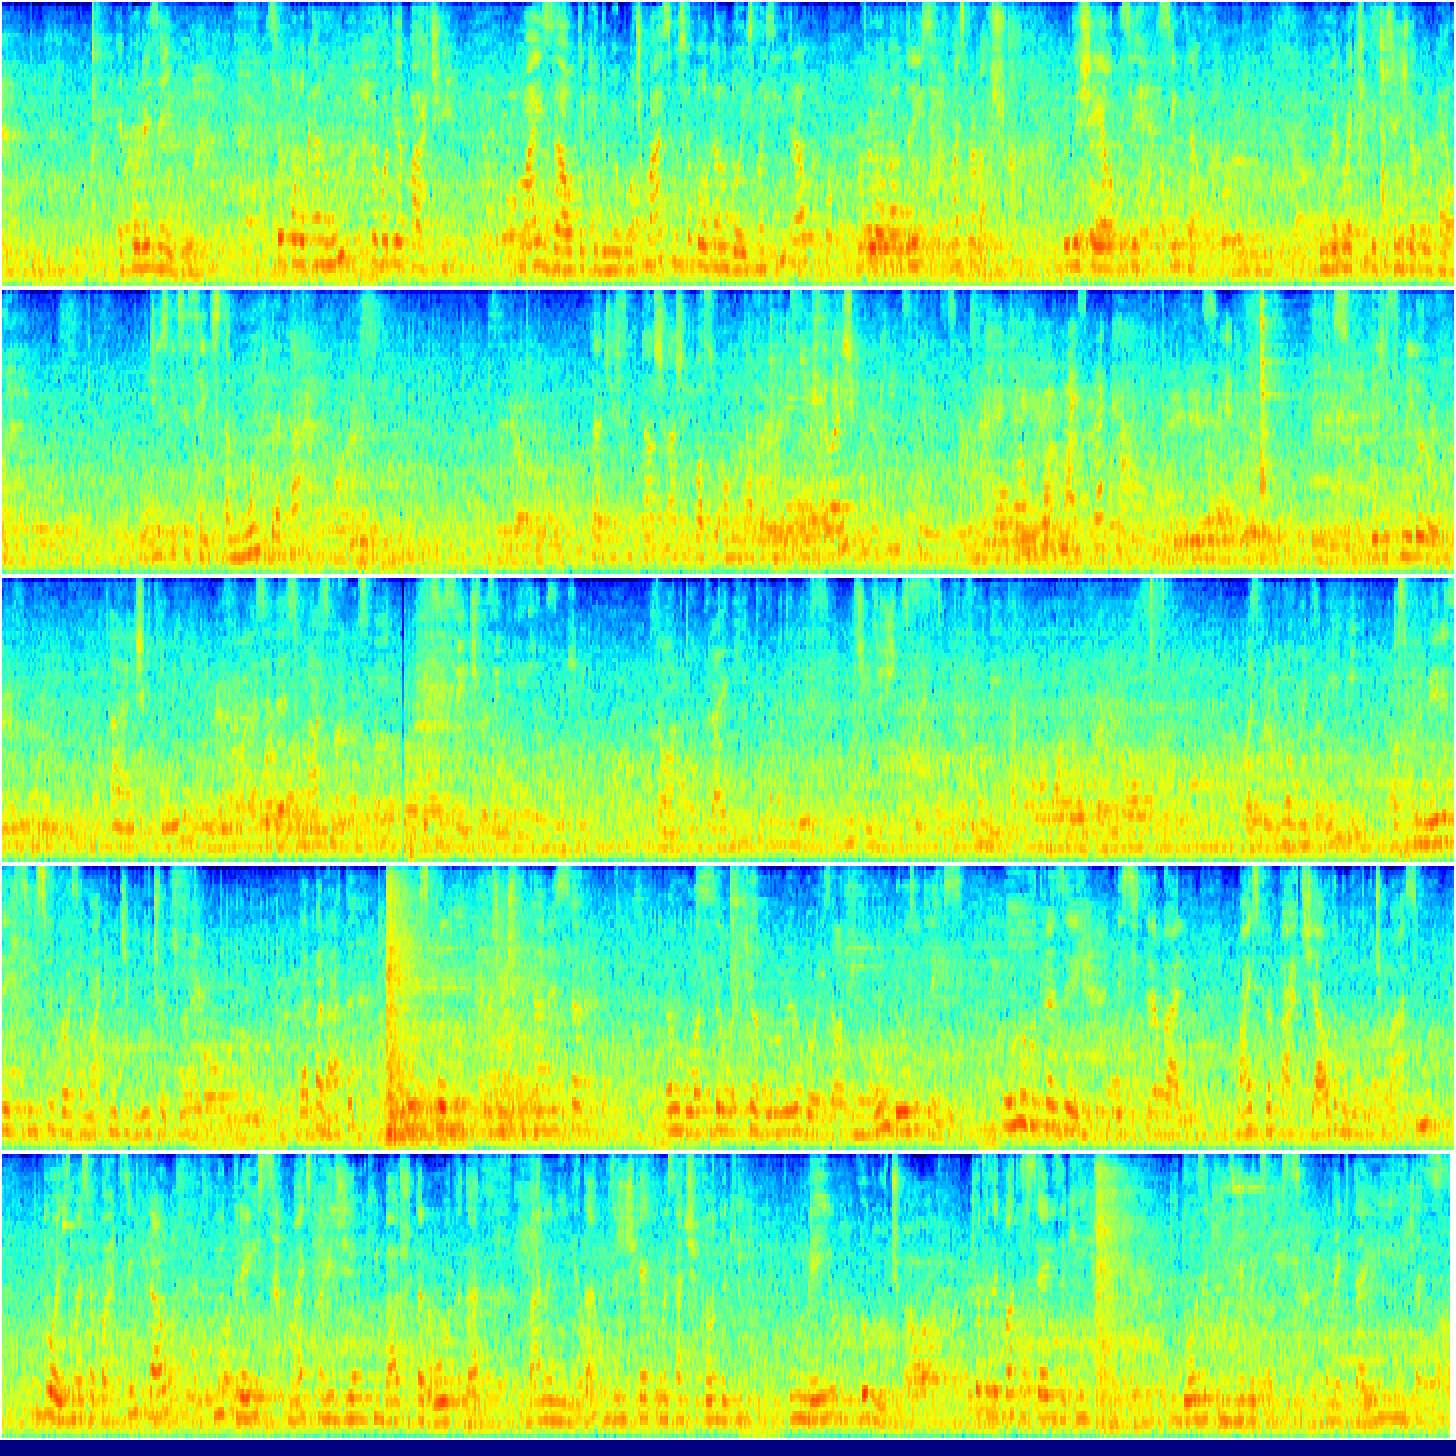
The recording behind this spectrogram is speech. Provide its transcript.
é, por exemplo, se eu colocar no 1, eu vou ter a parte mais alta aqui do meu glúteo máximo. Se eu colocar no 2, mais central. Se eu colocar no 3, mais para baixo. Eu deixei ela para ser central. Vamos ver como é que fica aqui se a gente vai colocar ela. Me diz o que você sente. Está muito para cá? Tá difícil? Tá, acha que posso aumentar um pouquinho a distância É, eu acho que um pouquinho a distância. É um pouco mais pra cá. Sério. Isso. Veja se melhorou. Acho que tá melhor. Aí você desce o máximo que conseguir. O que você sente fazendo aqui? Então, ó, contrai aqui e tenta bater dois minutinhos. A gente tá escolhendo sempre fazer no meio, tá? Mas pra mim o movimento tá bem limpinho. Nosso primeiro exercício, então, essa máquina de glúteo aqui da Panata. Eu escolhi pra gente ficar nessa angulação aqui, ó, do número 2. Ela tem 1, 2 e 3. Um eu vou trazer esse trabalho mais pra parte alta do meu glúteo máximo. O 2 mais pra parte central. E o 3 mais pra região aqui embaixo da gota, da bananinha, tá? Mas a gente quer começar ativando aqui o meio do glúteo. A gente vai fazer quatro séries aqui de 12 a 15 repetições. Como é que tá aí, Jess?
